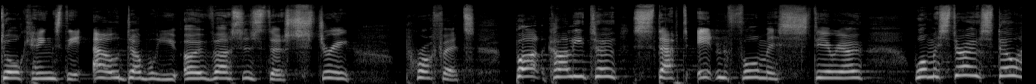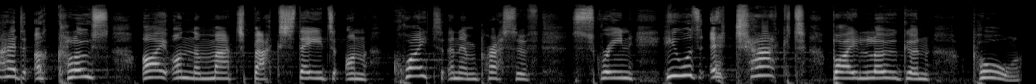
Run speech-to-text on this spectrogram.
Dawkins, the LWO versus the Street Profits. But Carlito stepped in for Mysterio. While Mysterio still had a close eye on the match backstage on quite an impressive screen, he was attacked by Logan Paul.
